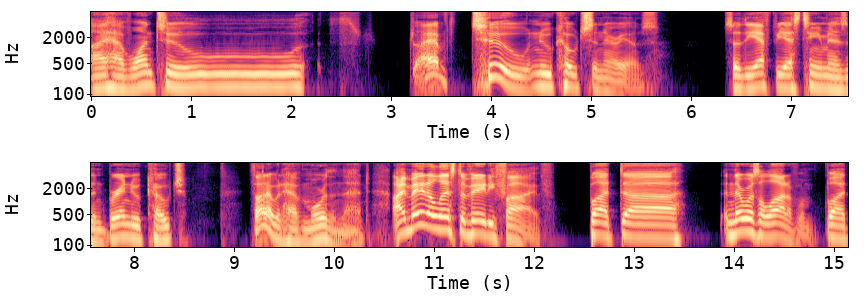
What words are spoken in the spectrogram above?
I have one two I have two new coach scenarios. So the FBS team is a brand new coach. Thought I would have more than that. I made a list of 85, but uh, and there was a lot of them, but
